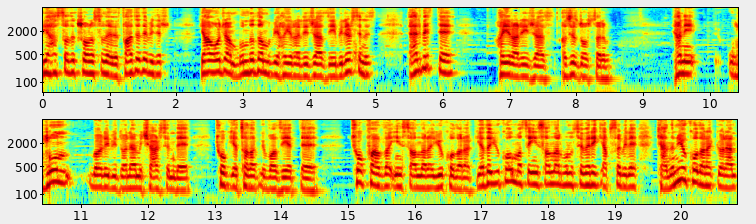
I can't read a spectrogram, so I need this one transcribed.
bir hastalık sonrasında vefat edebilir. Ya hocam bunda da mı bir hayır arayacağız diyebilirsiniz. Elbette hayır arayacağız aziz dostlarım. Yani uzun böyle bir dönem içerisinde çok yatalak bir vaziyette çok fazla insanlara yük olarak ya da yük olmasa insanlar bunu severek yapsa bile kendini yük olarak gören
